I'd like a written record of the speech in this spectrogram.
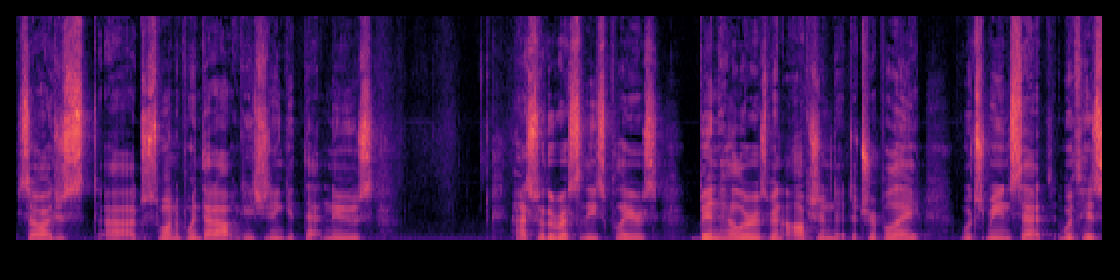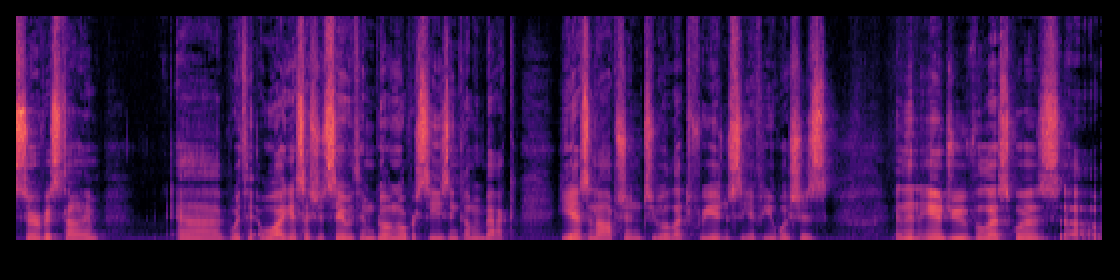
So I just uh, just wanted to point that out in case you didn't get that news. As for the rest of these players, Ben Heller has been optioned to AAA, which means that with his service time, uh, with well, I guess I should say with him going overseas and coming back, he has an option to elect free agency if he wishes. And then Andrew Velazquez, uh,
